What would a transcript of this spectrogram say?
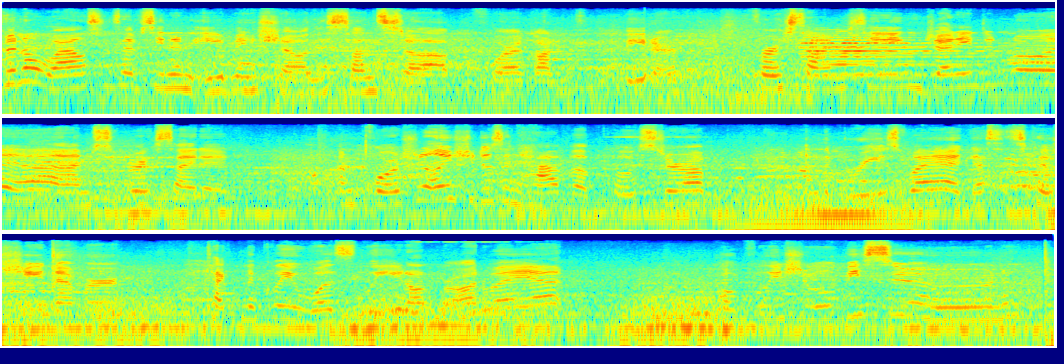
been a while since I've seen an evening show and the sun's still out before I got into the theater. First time seeing Jenny DiNoia, I'm super excited. Unfortunately, she doesn't have a poster up in the breezeway. I guess it's because she never technically was lead on Broadway yet. Hopefully she will be soon.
